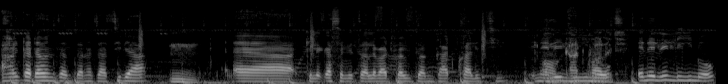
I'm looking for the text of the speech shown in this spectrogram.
Ga re qata go ntsha tsona tsatsi da Mm. um ke le ka sebetsa le batho ba bitswang guard quality. E ne Oh, le leino e le lino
